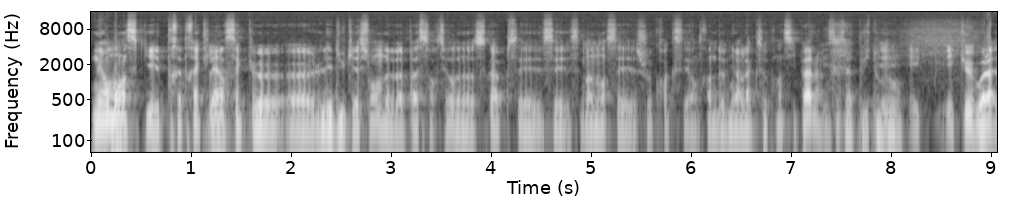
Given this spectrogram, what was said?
Néanmoins, ce qui est très très clair, c'est que euh, l'éducation ne va pas sortir de notre scope. C'est maintenant, je crois que c'est en train de devenir l'axe principal. Et c'est ça depuis toujours. Et, que voilà,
